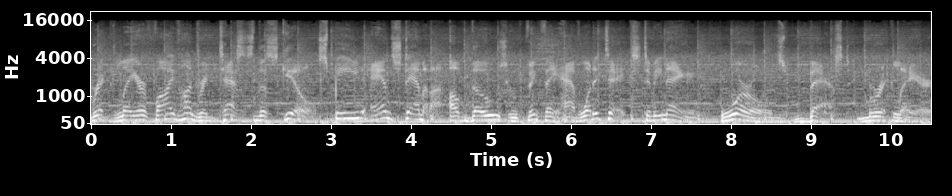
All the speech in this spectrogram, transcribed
Bricklayer 500 tests the skill, speed, and stamina of those who think they have what it takes to be named World's Best Bricklayer.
